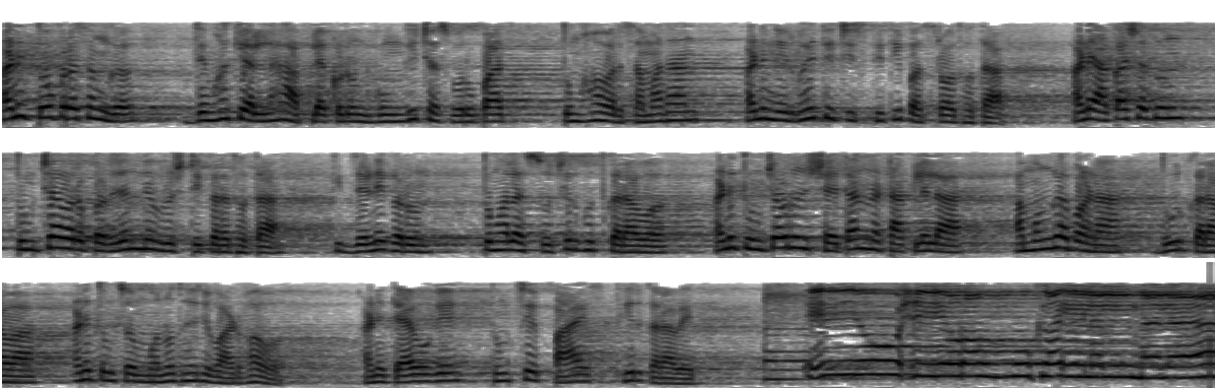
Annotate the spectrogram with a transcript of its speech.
आणि तो प्रसंग जेव्हा की अल्लाह आपल्याकडून गुंगीच्या स्वरूपात तुम्हावर समाधान आणि निर्भयतेची स्थिती पसरवत होता आणि आकाशातून तुमच्यावर पर्जन्यवृष्टी करत होता की जेणेकरून तुम्हाला सुचिरभूत करावं आणि तुमच्यावरून शैताननं टाकलेला अमंगळपणा दूर करावा आणि तुमचं मनोधैर्य वाढवावं आणि त्यायोगे तुमचे पाय स्थिर करावेत إذ يوحي ربك إلى الملائكة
